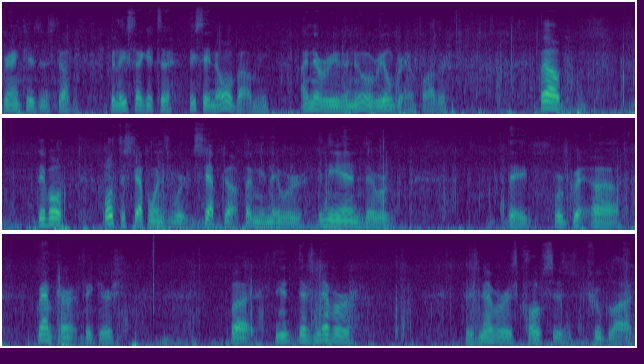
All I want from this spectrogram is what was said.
grandkids and stuff, at least I get to, at least they know about me. I never even knew a real grandfather. Well, they both, both the step ones were stepped up. I mean, they were, in the end, they were, they were uh, grandparent figures. But you, there's never, there's never as close as true blood.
